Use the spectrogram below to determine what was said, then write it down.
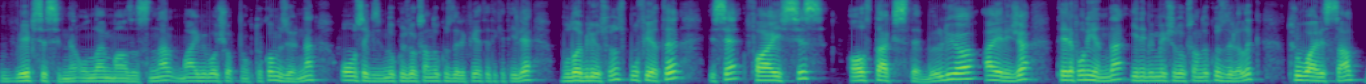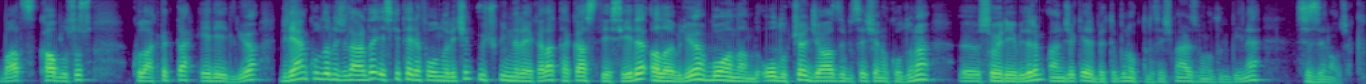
web sitesinden, online mağazasından myvivoshop.com üzerinden 18.999 lira fiyat etiketiyle bulabiliyorsunuz. Bu fiyatı ise faizsiz 6 taksite bölüyor. Ayrıca telefonun yanında yine 1599 liralık True Wireless Sound Buds kablosuz kulaklık da hediye ediliyor. Dileyen kullanıcılar da eski telefonlar için 3000 liraya kadar takas desteği de alabiliyor. Bu anlamda oldukça cazip bir seçenek olduğunu e, söyleyebilirim. Ancak elbette bu noktada seçme her zaman olduğu gibi yine sizden olacak.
